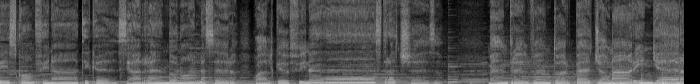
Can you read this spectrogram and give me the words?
Campi sconfinati che si arrendono alla sera, qualche finestra accesa, mentre il vento arpeggia una ringhiera,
